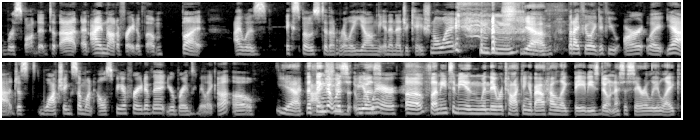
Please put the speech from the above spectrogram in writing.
responded to that, and I'm not afraid of them, but I was exposed to them really young in an educational way. Mhm, yeah Um, but I feel like if you aren't like, yeah, just watching someone else be afraid of it, your brain's gonna be like, uh oh. yeah the thing that was was aware. uh funny to me and when they were talking about how like babies don't necessarily like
